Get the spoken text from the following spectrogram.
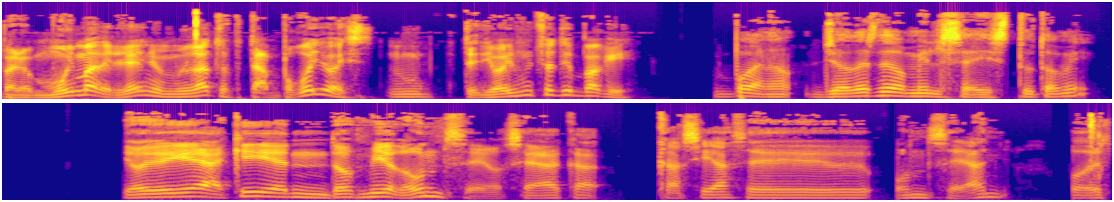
pero muy madrileños, muy gatos. Tampoco lleváis, te lleváis mucho tiempo aquí. Bueno, yo desde 2006, ¿tú, Tommy? Yo llegué aquí en 2011, o sea, casi hace 11 años. Joder.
